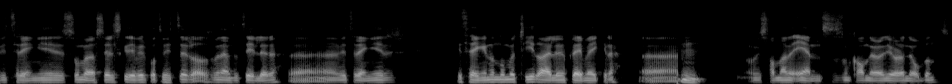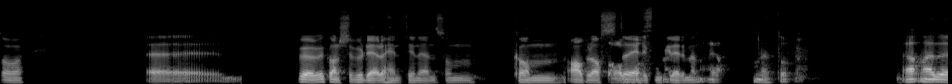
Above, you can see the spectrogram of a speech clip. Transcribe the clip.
vi, trenger, som Øzil skriver på Twitter, da, som vi nevnte tidligere, vi trenger, vi trenger noen nummer ti, da, eller playmakere. Mm. Og hvis han er den eneste som kan gjøre, gjøre den jobben, så eh, bør vi kanskje vurdere å hente inn en som kan avlaste, avlaste. eller konkurrere med. Ja, nettopp. Ja, nei, det,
